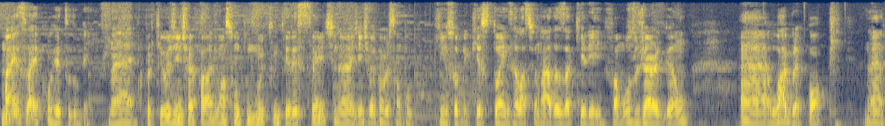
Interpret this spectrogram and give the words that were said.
Mas vai correr tudo bem, né? Porque hoje a gente vai falar de um assunto muito interessante, né? A gente vai conversar um pouquinho sobre questões relacionadas àquele famoso jargão, uh, o agro é pop, né?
